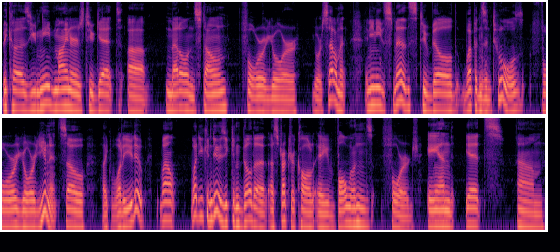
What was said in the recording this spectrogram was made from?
because you need miners to get uh, metal and stone for your your settlement, and you need smiths to build weapons and tools for your unit. So, like, what do you do? Well, what you can do is you can build a, a structure called a Volan's Forge, and it's um,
